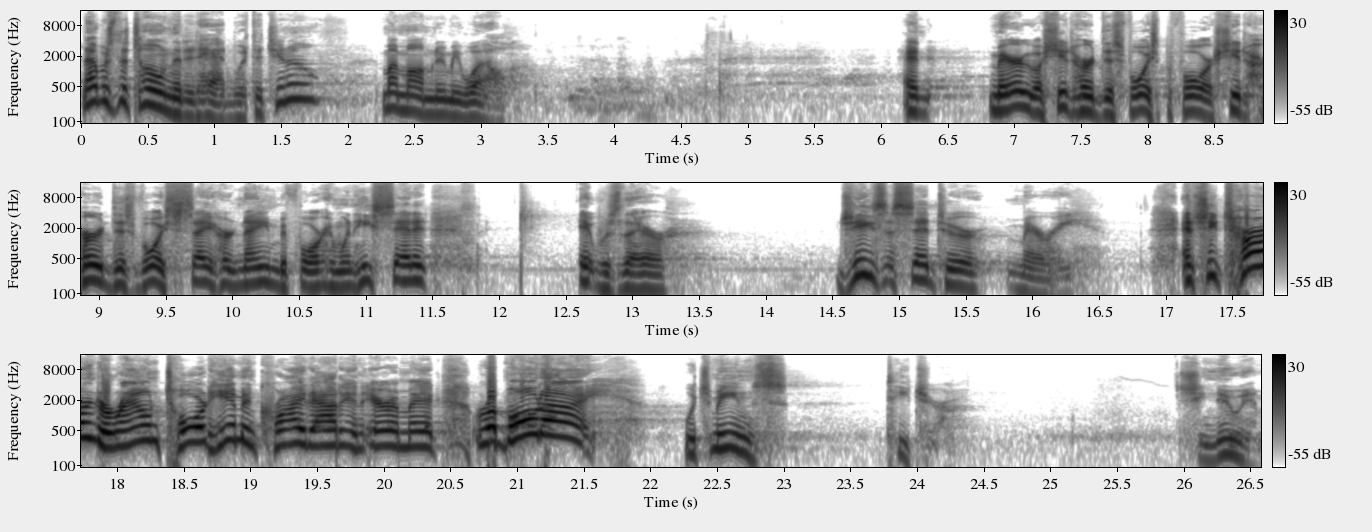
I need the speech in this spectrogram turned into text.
That was the tone that it had with it, you know? My mom knew me well. And Mary, well, she'd heard this voice before. She'd heard this voice say her name before. And when he said it, it was there. Jesus said to her, Mary. And she turned around toward him and cried out in Aramaic, Rabboni, which means teacher. She knew him.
